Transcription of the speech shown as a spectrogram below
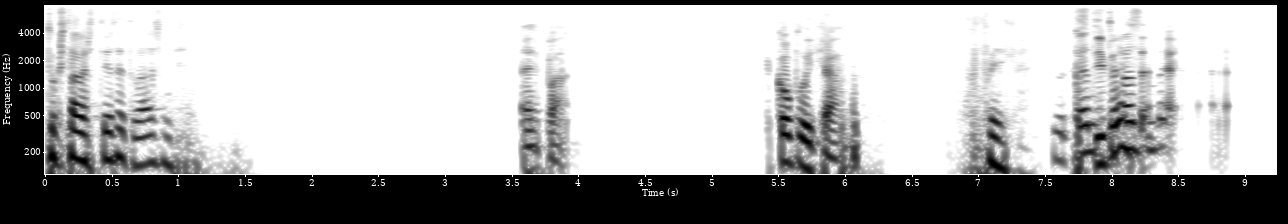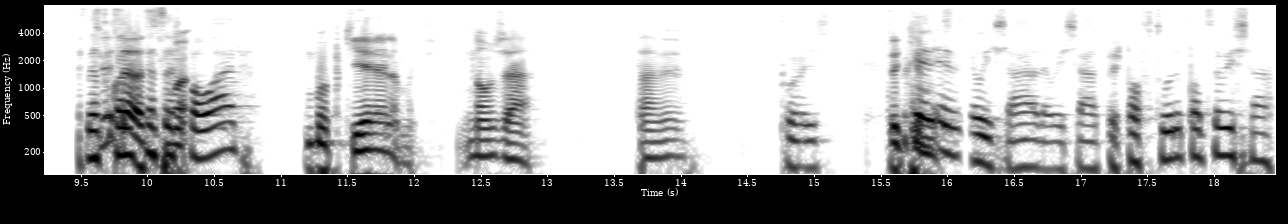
tu gostavas de ter tatuagens? É, pá. É complicado. Tu- Se Quando, tivesse, quando, é, se tivesse quando era assim pensas uma, para o ar, uma pequena, mas não já. Está a ver? pois. Porque que- é, é lixado, é lixado. Depois para o futuro pode ser lixado.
